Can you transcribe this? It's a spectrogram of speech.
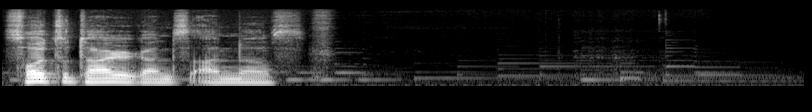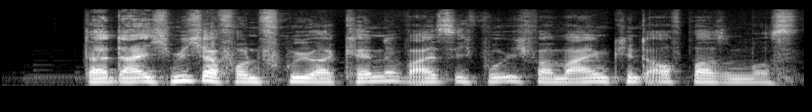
Ist heutzutage ganz anders. Da, da ich mich ja von früher kenne, weiß ich, wo ich bei meinem Kind aufpassen muss.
